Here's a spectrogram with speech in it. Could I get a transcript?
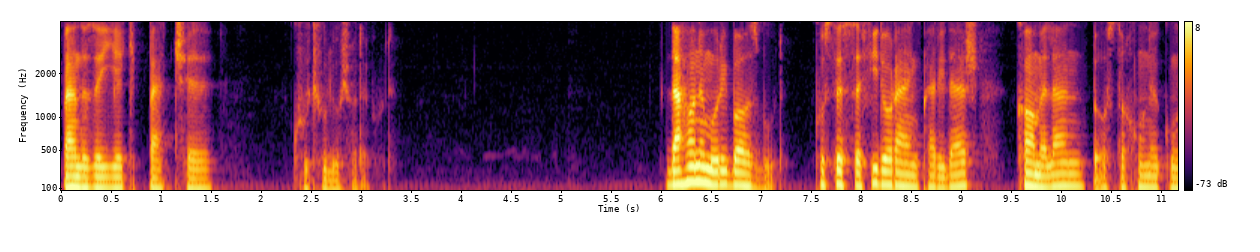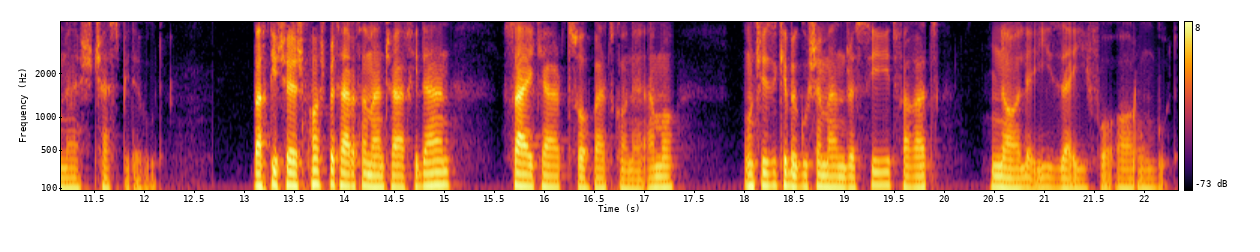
به اندازه یک بچه کوچولو شده بود. دهان موری باز بود. پوست سفید و رنگ پریدش کاملا به استخون گونش چسبیده بود. وقتی چشمهاش به طرف من چرخیدن سعی کرد صحبت کنه اما اون چیزی که به گوش من رسید فقط ناله ای ضعیف و آروم بود.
